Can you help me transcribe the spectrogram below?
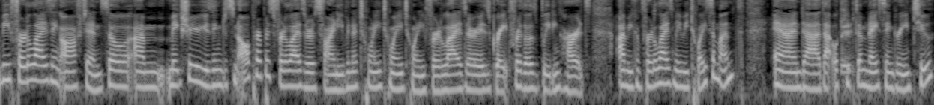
be fertilizing often. So um, make sure you're using just an all-purpose fertilizer is fine. Even a 20-20-20 fertilizer is great for those bleeding hearts. Um, you can fertilize maybe twice a month, and uh, that will keep them nice and green too.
